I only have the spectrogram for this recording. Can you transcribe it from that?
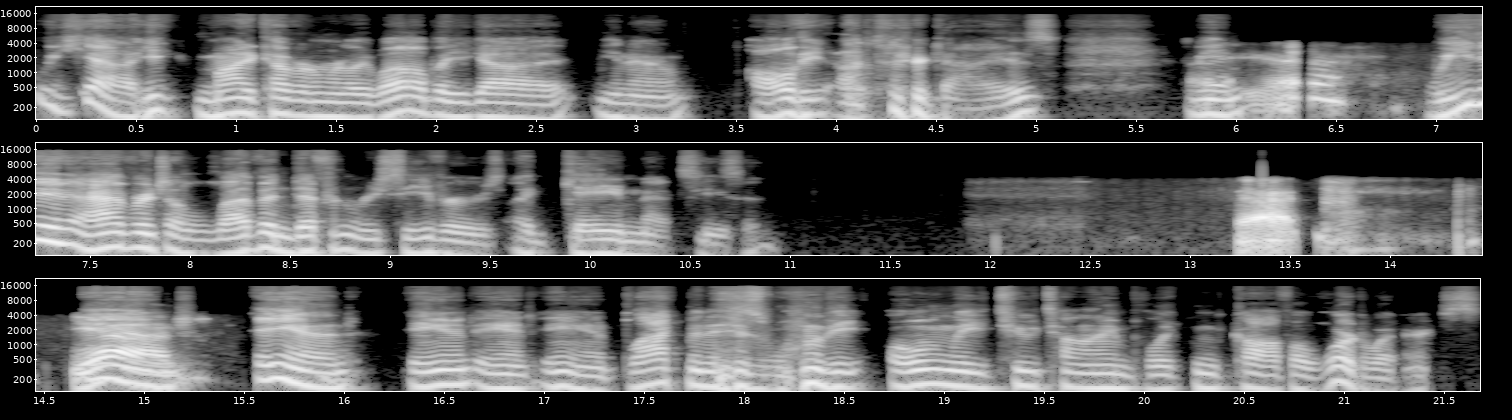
Yeah, he might have covered him really well, but you got you know all the other guys. I mean, uh, yeah, we didn't average eleven different receivers a game that season. that, yeah, And and and and and Blackmon is one of the only two-time Biletnikoff Award winners.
